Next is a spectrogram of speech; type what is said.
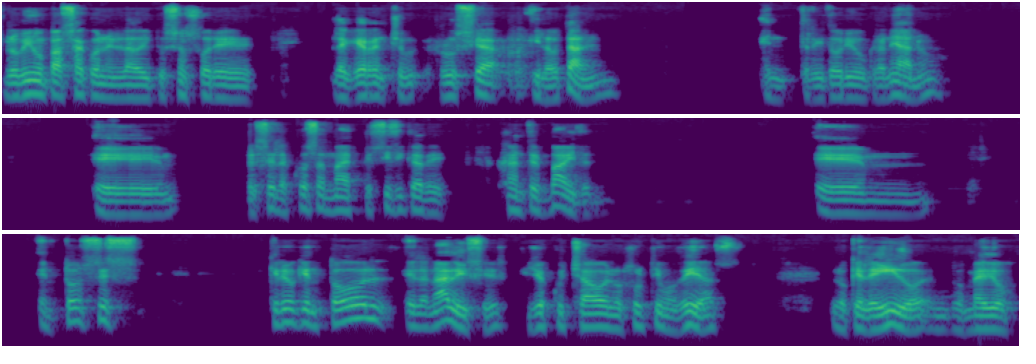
Lo mismo pasa con la discusión sobre la guerra entre Rusia y la OTAN en territorio ucraniano. Eh, ser las cosas más específicas de Hunter Biden. Eh, entonces, creo que en todo el, análisis que yo he escuchado en los últimos días, lo que he leído en los medios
